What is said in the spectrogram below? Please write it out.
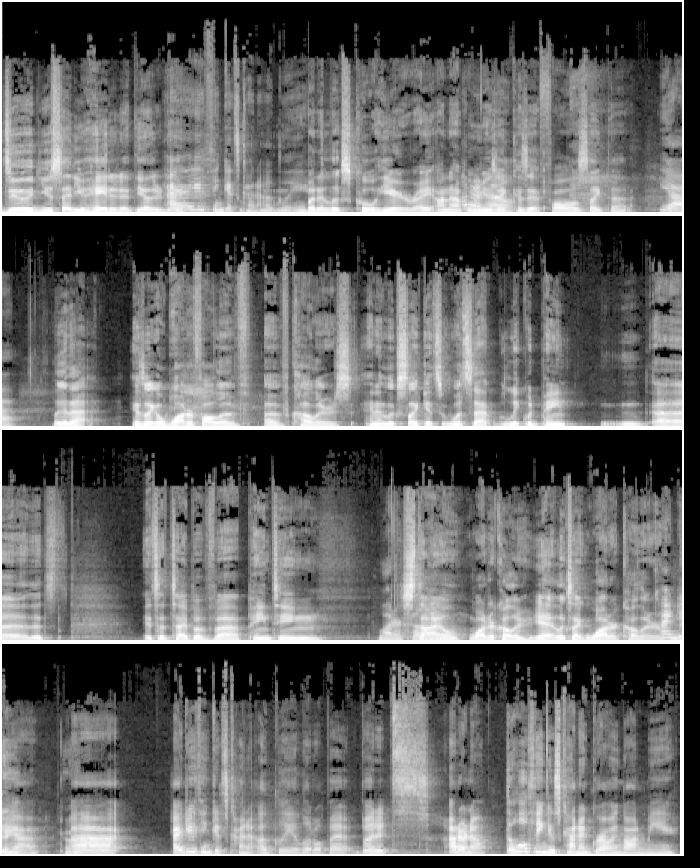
dude, you said you hated it the other day, I think it's kind of ugly. but it looks cool here, right? On Apple Music because it falls like that. yeah. Look at that. It's like a waterfall of of colors, and it looks like it's what's that liquid paint? Uh, that's it's a type of uh, painting Watercolor. style, watercolor. Yeah, it looks like watercolor. Kind of, yeah. Kinda. Uh, I do think it's kind of ugly a little bit, but it's I don't know. The whole thing is kind of growing on me.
